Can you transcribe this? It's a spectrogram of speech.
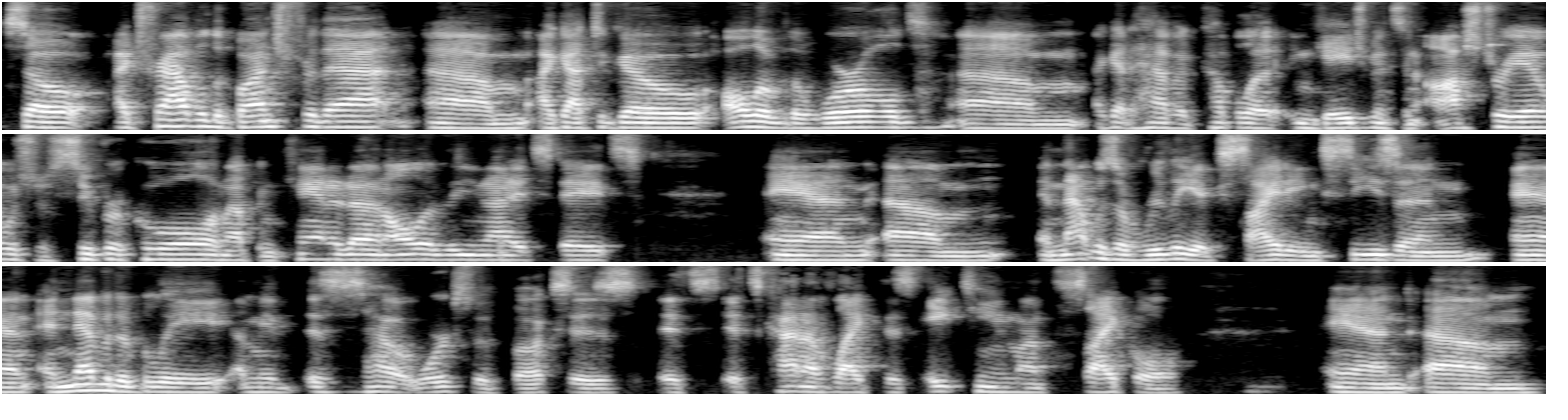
So, I traveled a bunch for that. Um, I got to go all over the world. Um, I got to have a couple of engagements in Austria, which was super cool, and up in Canada and all over the United States and um, and that was a really exciting season. And inevitably, I mean, this is how it works with books: is it's it's kind of like this 18 month cycle, and um,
